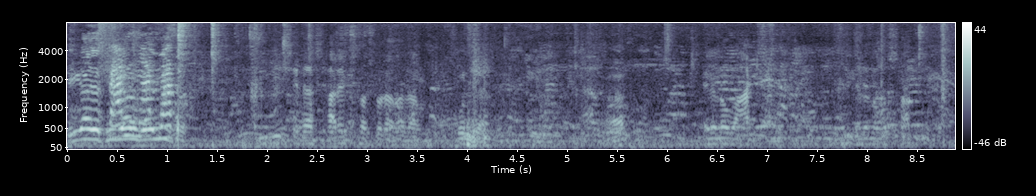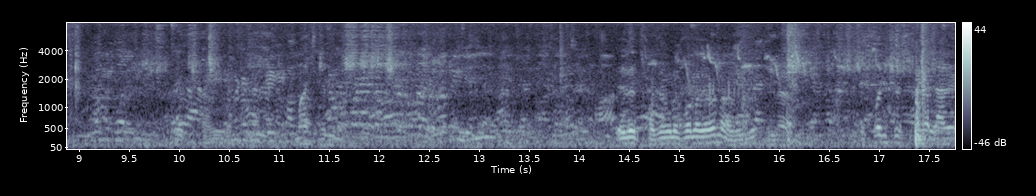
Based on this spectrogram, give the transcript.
ঠিক আছে ঠিক আছে বলিস সেটা সাড়ে ছশো টাকা দাম। কোনটা? হ্যাঁ? এটা নেব আটশো। এটা নেব সাতশো। এদের ছটাগুলো করা যাবে না? পঞ্চাশ টাকা লাগে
